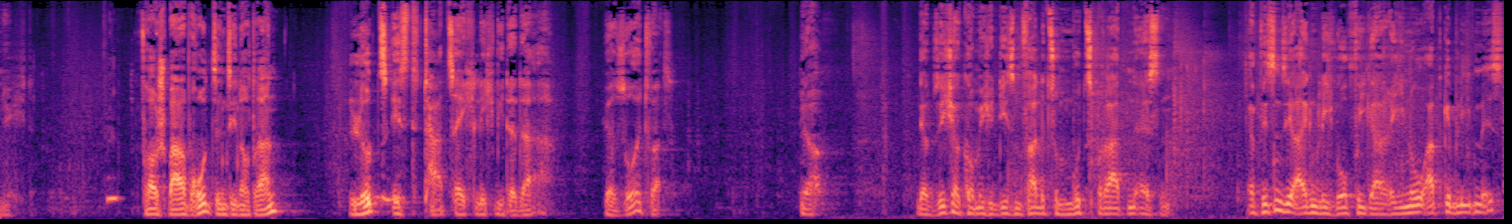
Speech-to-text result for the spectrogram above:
nicht. Frau Sparbrot, sind Sie noch dran? Lutz ist tatsächlich wieder da. Ja, so etwas. Ja. Ja, sicher komme ich in diesem Falle zum Mutzbraten essen. Ja, wissen Sie eigentlich, wo Figarino abgeblieben ist?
